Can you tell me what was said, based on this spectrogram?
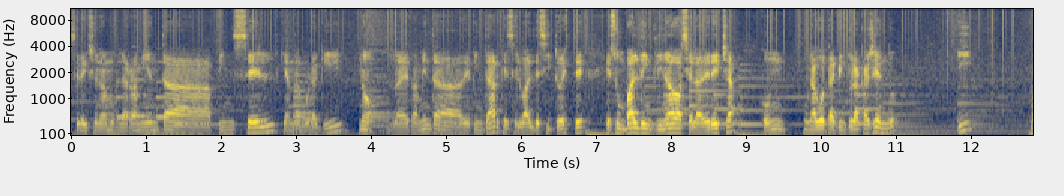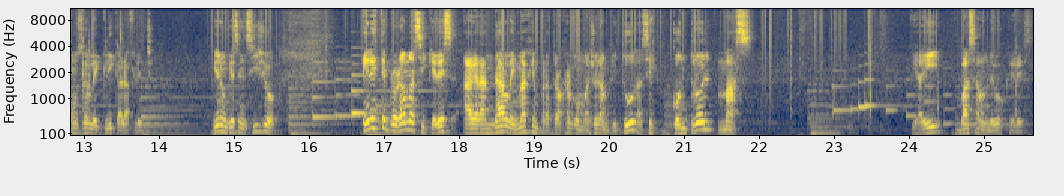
seleccionamos la herramienta pincel que anda por aquí. No, la herramienta de pintar, que es el baldecito este. Es un balde inclinado hacia la derecha con una gota de pintura cayendo. Y vamos a hacerle clic a la flecha. ¿Vieron qué sencillo? En este programa si querés agrandar la imagen para trabajar con mayor amplitud, haces control más y ahí vas a donde vos querés.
